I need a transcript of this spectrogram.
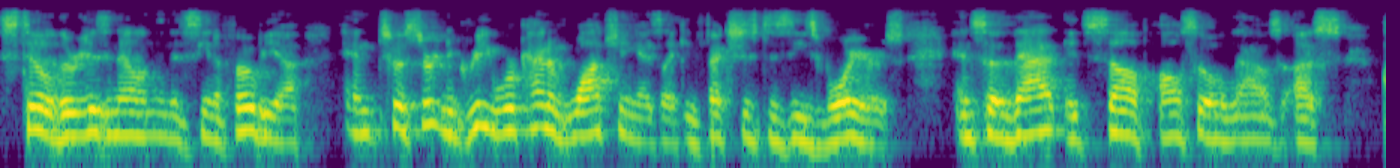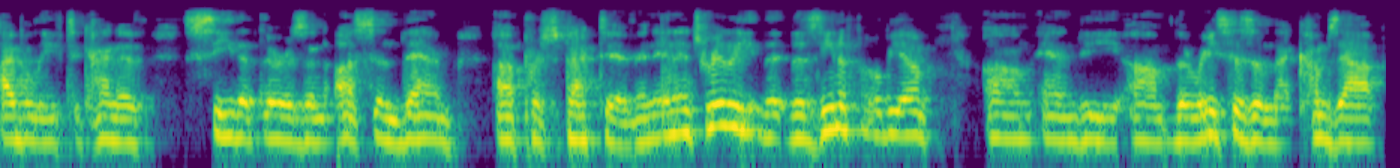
still there is an element of xenophobia. And to a certain degree, we're kind of watching as like infectious disease voyeurs. And so that itself also allows us I believe, to kind of see that there is an us and them uh, perspective. And, and it's really the, the xenophobia um, and the, um, the racism that comes out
